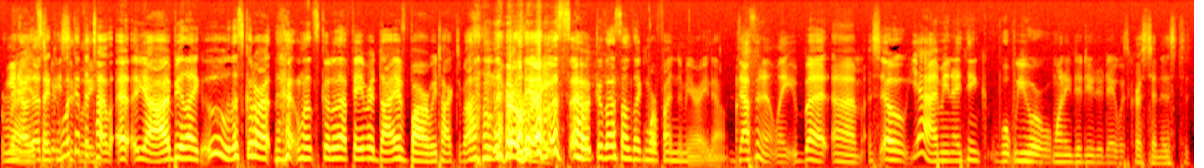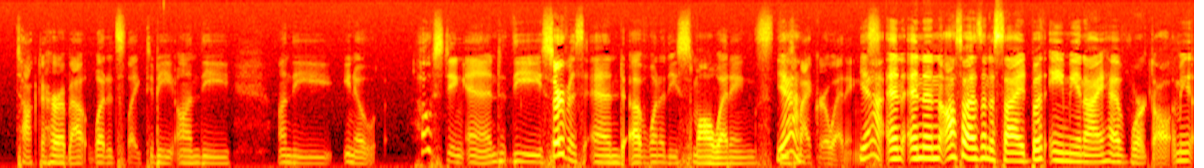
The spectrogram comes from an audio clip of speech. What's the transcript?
Right. Know, that's like look at the time. Uh, yeah, I'd be like, ooh, let's go to our, let's go to that favorite dive bar we talked about earlier Right. episode because that sounds like more fun to me right now. Definitely. But um, so, yeah, I mean, I think what we were wanting to do today with Kristen is to talk to her about what it's like to be on the, on the, you know, hosting end, the service end of one of these small weddings, Yeah. these micro weddings. Yeah, and and then also as an aside, both Amy and I have worked all. I mean,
